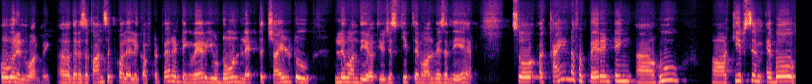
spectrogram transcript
over involving. Uh, there is a concept called helicopter parenting where you don't let the child to live on the earth. You just keep them always in the air. So a kind of a parenting uh, who uh, keeps them above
